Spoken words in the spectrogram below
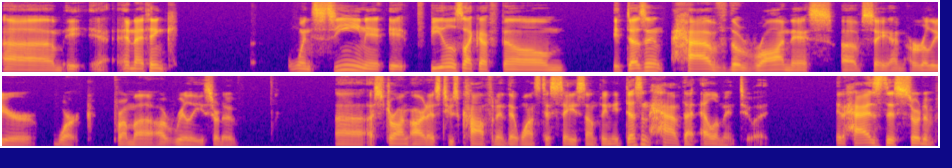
Um, it, and I think when seeing it, it feels like a film. It doesn't have the rawness of, say, an earlier work from a, a really sort of uh, a strong artist who's confident that wants to say something. It doesn't have that element to it. It has this sort of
